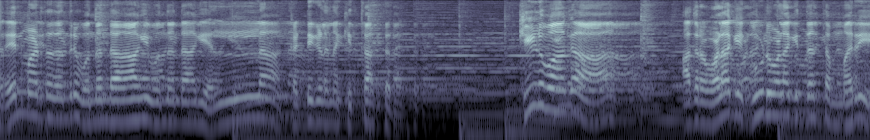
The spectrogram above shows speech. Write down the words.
ಅದೇನ್ ಮಾಡ್ತದೆ ಅಂದ್ರೆ ಒಂದೊಂದಾಗಿ ಒಂದೊಂದಾಗಿ ಎಲ್ಲ ಕಡ್ಡಿಗಳನ್ನ ಕಿತ್ತಾಕ್ತದೆ. ಕೀಳುವಾಗ ಅದರ ಒಳಗೆ ಗೂಡು ಒಳಗಿದ್ದಂತ ಮರಿ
